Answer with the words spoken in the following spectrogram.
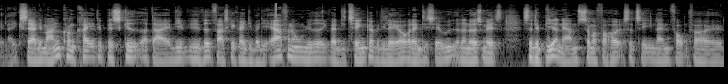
eller ikke særlig mange konkrete beskeder. Der er, vi, vi ved faktisk ikke rigtig, hvad de er for nogen. Vi ved ikke, hvad de tænker, hvad de laver, hvordan de ser ud, eller noget som helst. Så det bliver nærmest som at forholde sig til en eller anden form for... Øh,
